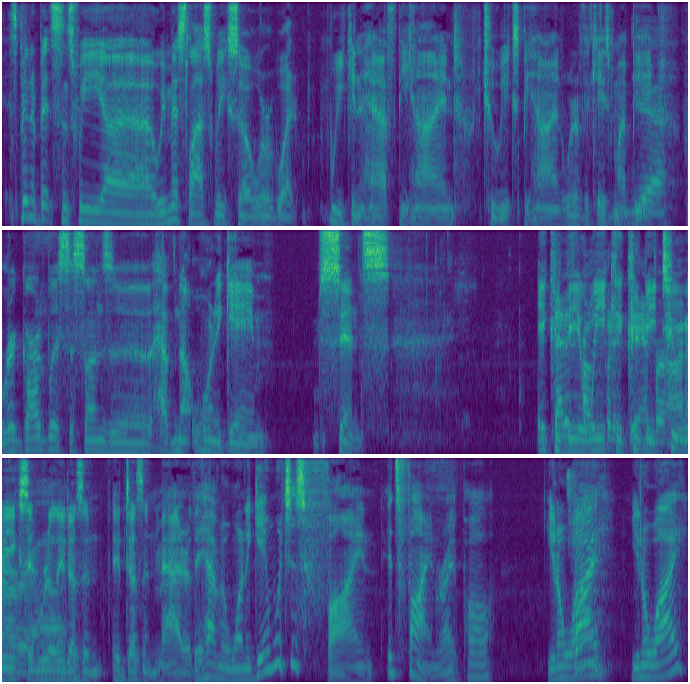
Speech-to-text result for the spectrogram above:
it's been a bit since we uh, we missed last week. So we're what week and a half behind, two weeks behind, whatever the case might be. Yeah. Regardless, the Suns uh, have not won a game since. It could be a week. It could be two on our, weeks. it really uh, doesn't. It doesn't matter. They haven't won a game, which is fine. It's fine, right, Paul? You know why? fine. You know why?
